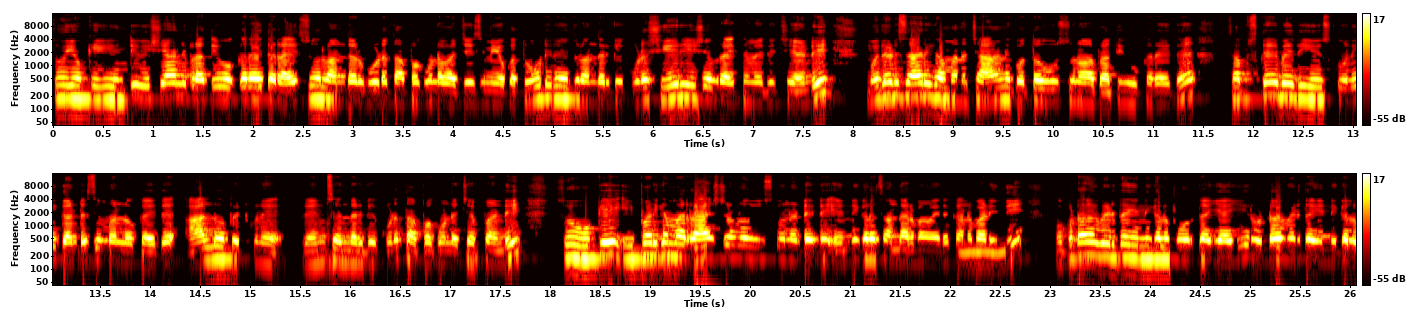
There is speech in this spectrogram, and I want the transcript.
సో ఈ యొక్క ఇంటి విషయాన్ని ప్రతి ఒక్కరైతే రైతులు అందరూ కూడా తప్పకుండా వచ్చేసి మీ యొక్క తోటి రైతులందరికీ కూడా షేర్ చేసే ప్రయత్నం అయితే చేయండి. మొదటిసారిగా మన ఛానల్ని కొత్త చూస్తున్న ప్రతి ఒక్కరైతే సబ్స్క్రైబ్ అయితే చేసుకుని గంట సింహంలోకి అయితే ఆల్లో పెట్టుకునే ఫ్రెండ్స్ అందరికీ కూడా తప్పకుండా చెప్పండి. సో ఓకే ఇప్పటికే మరి రాష్ట్రంలో చూసుకున్నట్టయితే ఎన్నికల సందర్భం అయితే కనబడింది. ఒకటో విడత ఎన్నికలు పూర్తయ్యాయి రెండవ విడత ఎన్నికలు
